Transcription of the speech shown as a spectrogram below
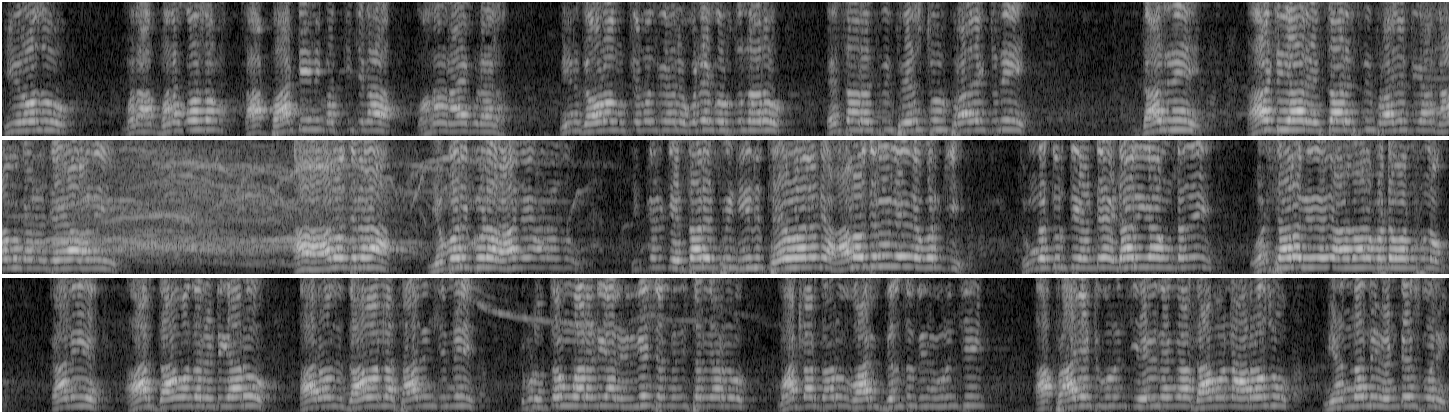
ఈరోజు మన మన కోసం ఆ పార్టీని బతికించిన మహానాయకుడు ఆయన. నేను గౌరవ ముఖ్యమంత్రి గారిని ఒకటే కోరుతున్నాను. ఎస్ఆర్ఎస్పి ఫేజ్ టూ ప్రాజెక్టుని దాన్ని ఆర్డీఆర్ ఎస్ఆర్ఎస్పి ప్రాజెక్టుగా నామకరణం చేయాలని ఆ ఆలోచన ఎవరికి కూడా రానే ఇక్కడికి ఎస్ఆర్ఎస్పి నీళ్ళు తేవాలని ఆలోచన లేదు ఎవరికి. తుంగతుర్తి అంటే ఎడారిగా ఉంటుంది. వర్షాల మీదనే ఆధారపడ్డాం అనుకున్నాం కానీ ఆర్ దామోదర్ రెడ్డి గారు ఆ రోజు దామన్న సాధించింది. ఇప్పుడు ఉత్తమ్ కుమార్ రెడ్డి గారు ఇరిగేషన్ మినిస్టర్ గారు మాట్లాడతారు. వారికి తెలుసు దీని గురించి. ఆ ప్రాజెక్టు గురించి ఏ విధంగా దామన్న ఆ రోజు మీ అందరినీ వెంటేసుకొని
